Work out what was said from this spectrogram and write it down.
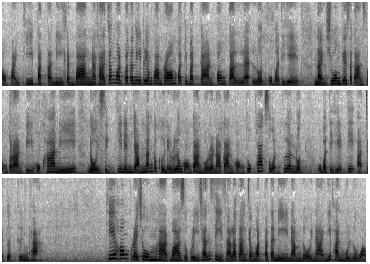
เราไปที่ปัตตานีกันบ้างนะคะ จังหวัดปัตตานีเตรียมความพร้อมปฏิบัติการป้องกันและลดอุบัติเหตุ ในช่วงเทศกาลสงกรานต์ปี 65 นี้ โดยสิ่งที่เน้นย้ำนั่นก็คือในเรื่องของการบูรณาการของทุกภาคส่วนเพื่อลดอุบัติเหตุที่อาจจะเกิดขึ้นค่ะ ที่ห้องประชุมหาดวาสุกรีชั้น 4 สารกลางจังหวัดปัตตานีนำโดยนายนิพันธ์บุญหลวง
